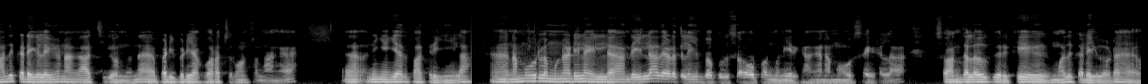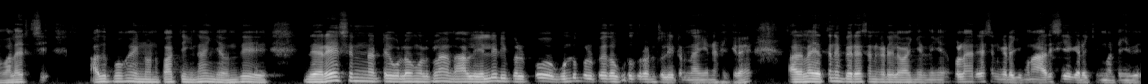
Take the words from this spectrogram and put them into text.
மதுக்கடைகளையும் நாங்கள் ஆட்சிக்கு வந்தோன்னே படிப்படியாக குறைச்சிருவோம்னு சொன்னாங்க. நீங்கள் எங்கேயாவது பார்த்துருக்கீங்களா? நம்ம ஊரில் முன்னாடிலாம் இல்லை. அந்த இல்லாத இடத்துலையும் இப்போ புதுசாக ஓப்பன் பண்ணியிருக்காங்க நம்ம ஊர் சைடெல்லாம் ஸோ அந்தளவுக்கு இருக்குது மதுக்கடைகளோட வளர்ச்சி. அது போக இன்னொன்று பார்த்தீங்கன்னா இங்கே வந்து இந்த ரேஷன் அட்டை உள்ளவங்களுக்குலாம் நாலு எல்இடி பல்போ குண்டு பல்போ ஏதோ கொடுக்குறோன்னு சொல்லிட்டு இருந்தாங்கன்னு நினைக்கிறேன். அதெல்லாம் எத்தனை பேர் ரேஷன் கடையில் வாங்கியிருந்தீங்க? இப்போல்லாம் ரேஷன் கடைக்கு போனால் அரிசியே கிடைக்க மாட்டேங்குது.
